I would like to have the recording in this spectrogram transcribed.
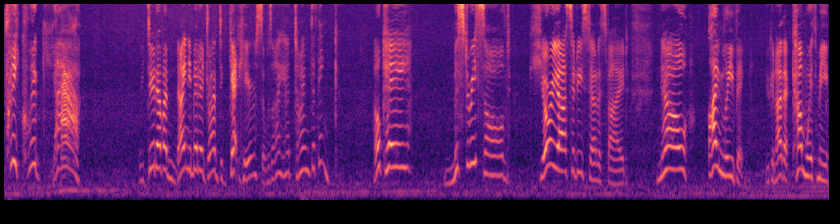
pretty quick, yeah. We did have a 90 minute drive to get here, so as I had time to think. Okay, mystery solved, curiosity satisfied. No, I'm leaving. You can either come with me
